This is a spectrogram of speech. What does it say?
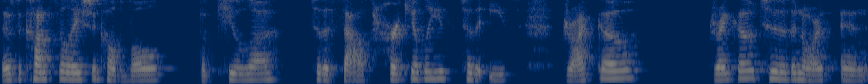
There's a constellation called Vol Bacula to the south, Hercules to the east, Draco, Draco to the north, and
